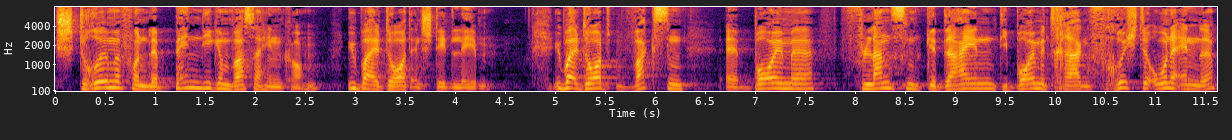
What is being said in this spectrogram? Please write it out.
Ströme von lebendigem Wasser hinkommen, überall dort entsteht Leben. Überall dort wachsen äh, Bäume, Pflanzen gedeihen, die Bäume tragen Früchte ohne Ende.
